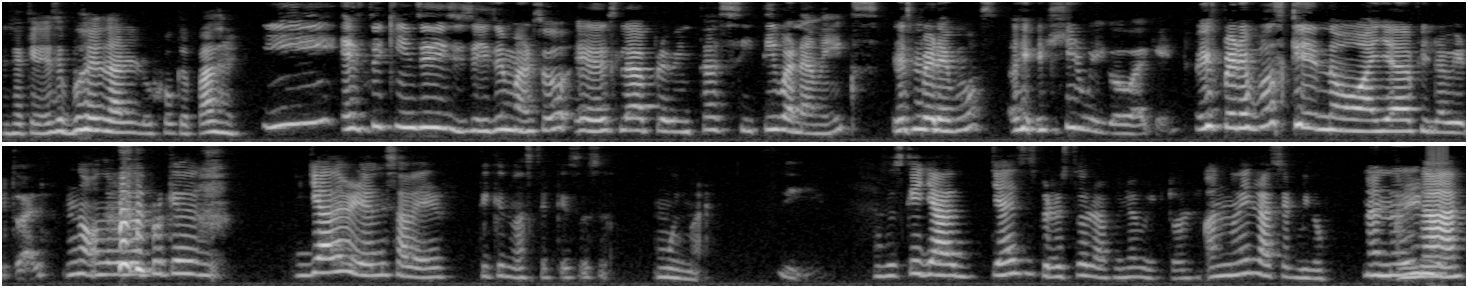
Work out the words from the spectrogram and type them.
O sea, quienes se pueden dar el lujo, qué padre. Y este 15 y 16 de marzo es la preventa City Banamex. Esperemos. Here we go again. Esperemos que no haya fila virtual. No, de verdad, porque ya deberían de saber Ticketmaster que eso es muy mal. Sí. O sea, es que ya, ya desesperó esto de la fila virtual. A nadie le ha servido. A nadie Nadie.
